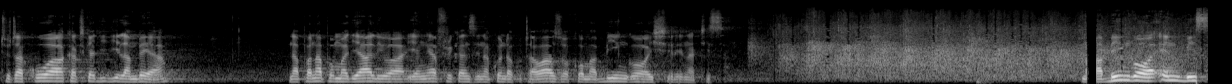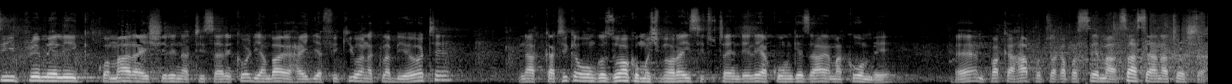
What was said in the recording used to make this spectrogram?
tutakuwa katika jiji la Mbeya na panapo majaliwa Young Africans inakwenda kutawazwa kwa mabingwa wa 29 mabingwa wa NBC Premier League kwa mara ya 29, rekodi ambayo haijafikiwa na klabu yoyote. Na katika uongozi wako Mheshimiwa Rais, tutaendelea kuongeza haya makombe eh, mpaka hapo tutakaposema sasa yanatosha.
